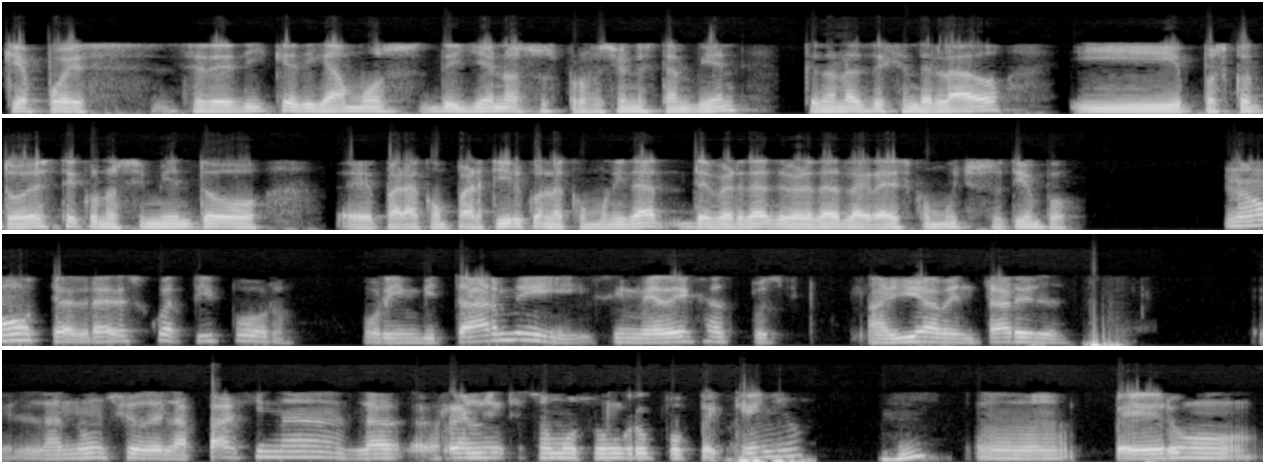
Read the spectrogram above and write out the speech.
que pues se dedique digamos de lleno a sus profesiones también que no las dejen de lado y pues con todo este conocimiento eh, para compartir con la comunidad, de verdad, de verdad le agradezco mucho su tiempo. No, te agradezco a ti por, por invitarme y si me dejas pues ahí aventar el, el anuncio de la página, realmente somos un grupo pequeño, uh, pero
